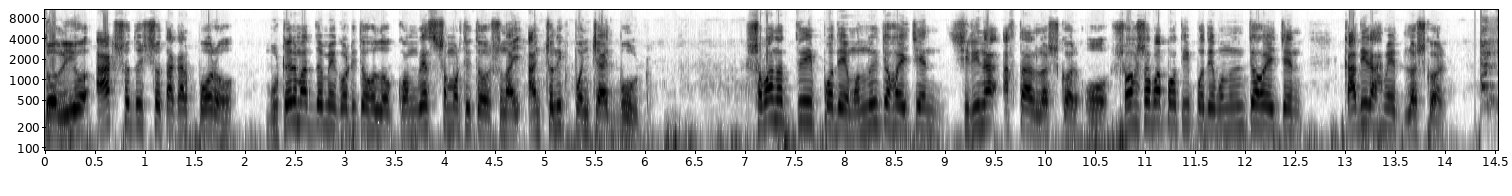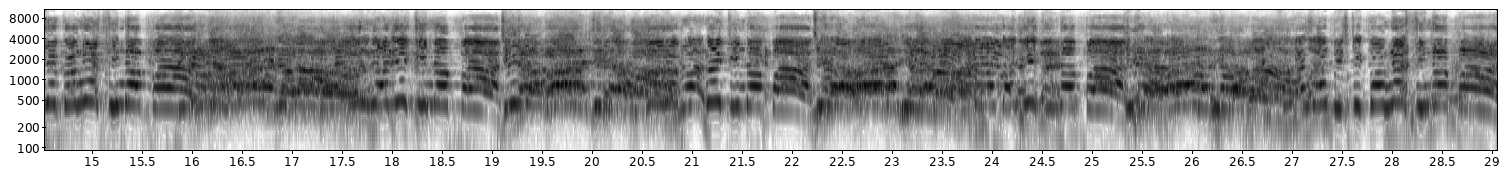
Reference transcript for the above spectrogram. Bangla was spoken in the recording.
দলীয় আট সদস্য থাকার পরও ভোটের মাধ্যমে গঠিত হল কংগ্রেস সমর্থিত সোনাই আঞ্চলিক পঞ্চায়েত বোর্ড। সভানেত্রী পদে মনোনীত হয়েছেন শিরিনা আখতার লস্কর ও সহসভাপতি পদে মনোনীত হয়েছেন কাদির আহমেদ লস্কর। জিন্দাবাদ। ডিস্ট্রিক্ট কংগ্রেস জিন্দাবাদ!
